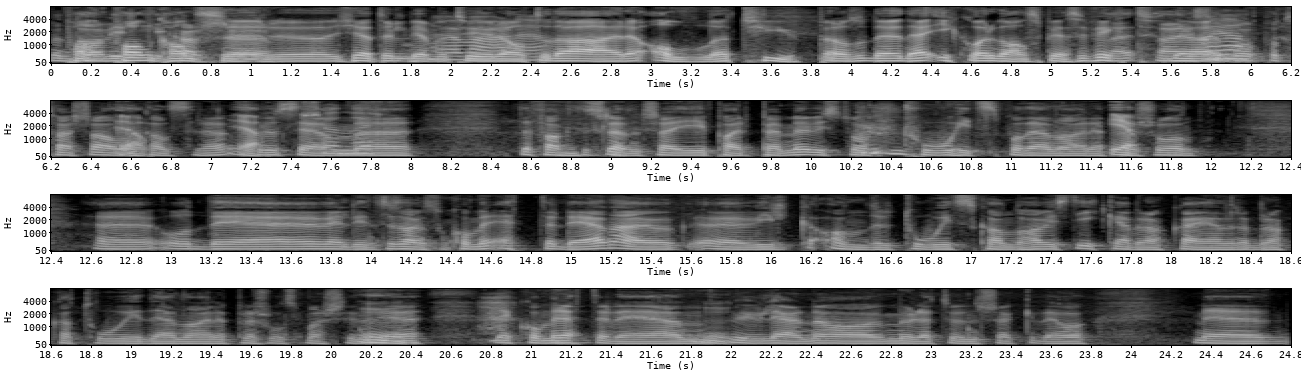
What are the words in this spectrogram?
Pannkancer, kanskje... Kjetil, det betyr at det er alle typer. altså Det, det er ikke organspesifikt. Nei, nei det går på tvers av alle ja. kansere ja. for å se om det, det faktisk lønner seg i parpemmer hvis du har to hits på DNA-reparasjon. Uh, og det veldig interessante som kommer etter det, er jo uh, hvilke andre tois kan du ha hvis det ikke er BRCA1 eller BRCA2 i DNA-reparasjonsmaskineriet. Mm. Det kommer etter det igjen. Mm. Vi vil gjerne ha mulighet til å undersøke det og, med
